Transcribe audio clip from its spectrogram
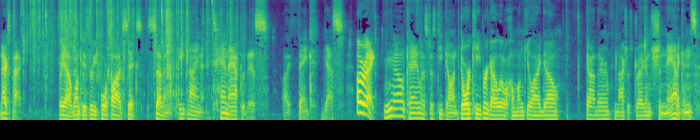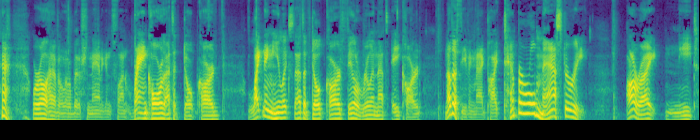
Next pack. Oh, we have 1, 2, 3, 4, 5, 6, 7, 8, 9, 10 after this, I think. Yes. Alright. Mm, okay, let's just keep going. Doorkeeper, got a little homunculi go. Got there. Noxious Dragon. Shenanigans. We're all having a little bit of shenanigans fun. Rancor, that's a dope card. Lightning Helix, that's a dope card. Of Ruin, that's a card. Another Thieving Magpie. Temporal Mastery. Alright, neat.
